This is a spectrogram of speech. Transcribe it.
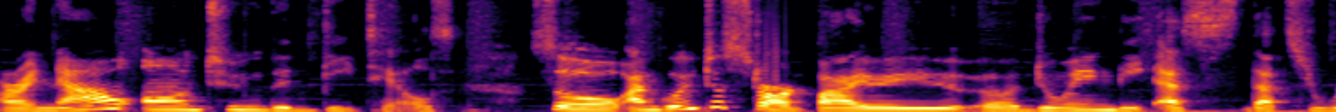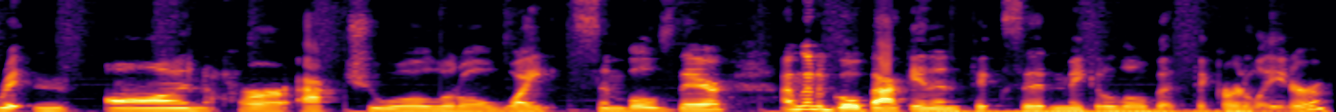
All right, now on to the details. So I'm going to start by uh, doing the S that's written on her actual little white symbols there. I'm going to go back in and fix it and make it a little bit thicker later.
